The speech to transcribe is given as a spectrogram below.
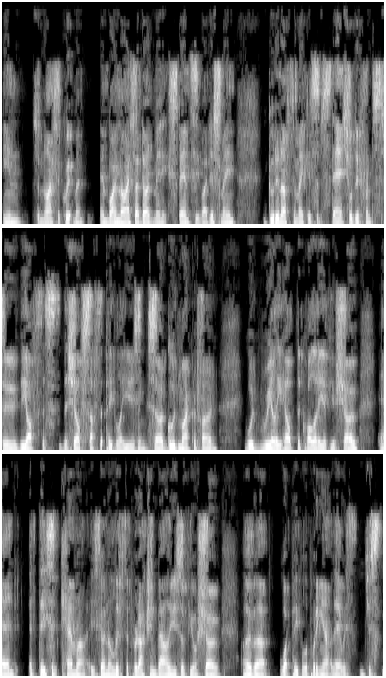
in some nice equipment. And by nice, I don't mean expensive. I just mean good enough to make a substantial difference to the off the, the shelf stuff that people are using. So a good microphone would really help the quality of your show and a decent camera is going to lift the production values of your show over what people are putting out there with just,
